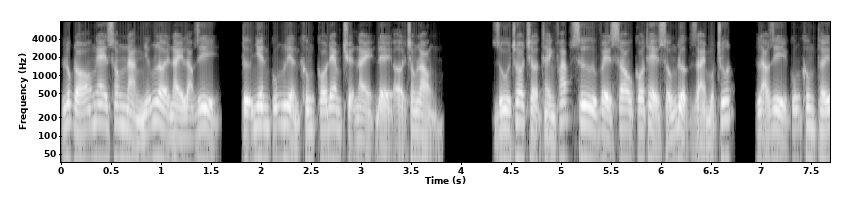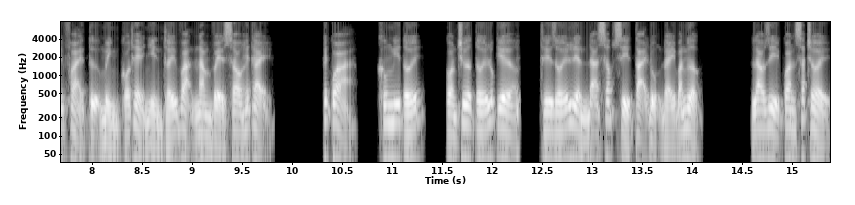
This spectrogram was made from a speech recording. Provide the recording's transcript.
Lúc đó nghe xong nàng những lời này làm gì, tự nhiên cũng liền không có đem chuyện này để ở trong lòng dù cho trở thành pháp sư về sau có thể sống được dài một chút, lão gì cũng không thấy phải tự mình có thể nhìn thấy vạn năm về sau hết thảy. Kết quả, không nghĩ tới, còn chưa tới lúc kia, thế giới liền đã sắp xỉ tại đụng đáy bắn ngược. Lão gì quan sát trời,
